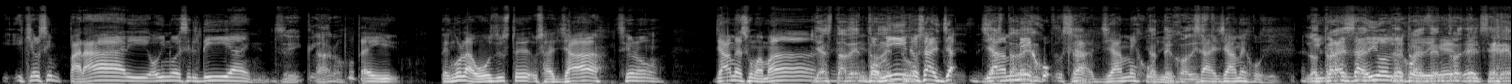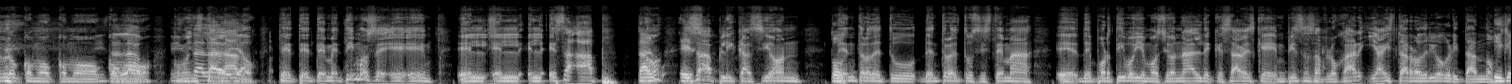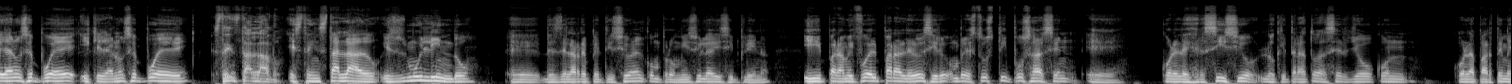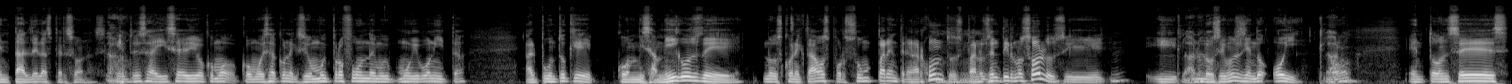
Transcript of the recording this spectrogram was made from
Y, quiero sin parar, y hoy no es el día. y- Sí, claro. puta, y tengo la voz de usted, o sea, ya, ¿sí o no? Llame a su mamá. Ya está dentro de vomite, tu- o sea, ya, ya ya, me, dentro, o sea, claro. ya me Ya te jodí. o jodiste. sea, ya me jodí. Lo y traes gracias a de- Dios lo me traes jodí. dentro del cerebro como, como, Instalado, como, como instalado instalado. Te, te- te metimos eh, eh, el- el- el- esa app, Tal ¿no? es- esa aplicación dentro de tu, dentro de tu sistema eh, deportivo y emocional de que sabes que empiezas a aflojar y ahí está Rodrigo gritando. Y que ya no se puede, y que ya no se puede, Está instalado. está instalado, y eso es muy lindo, eh, desde la repetición, el compromiso y la disciplina. Y para mí fue el paralelo de decir, hombre, estos tipos hacen eh, con el ejercicio lo que trato de hacer yo con, con la parte mental de las personas. Claro. Y entonces ahí se dio como, como esa conexión muy profunda y muy, muy bonita, al punto que con mis amigos de nos conectábamos por Zoom para entrenar juntos, para no sentirnos solos y, y Claro. lo seguimos haciendo hoy. ¿no? Claro. Entonces,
